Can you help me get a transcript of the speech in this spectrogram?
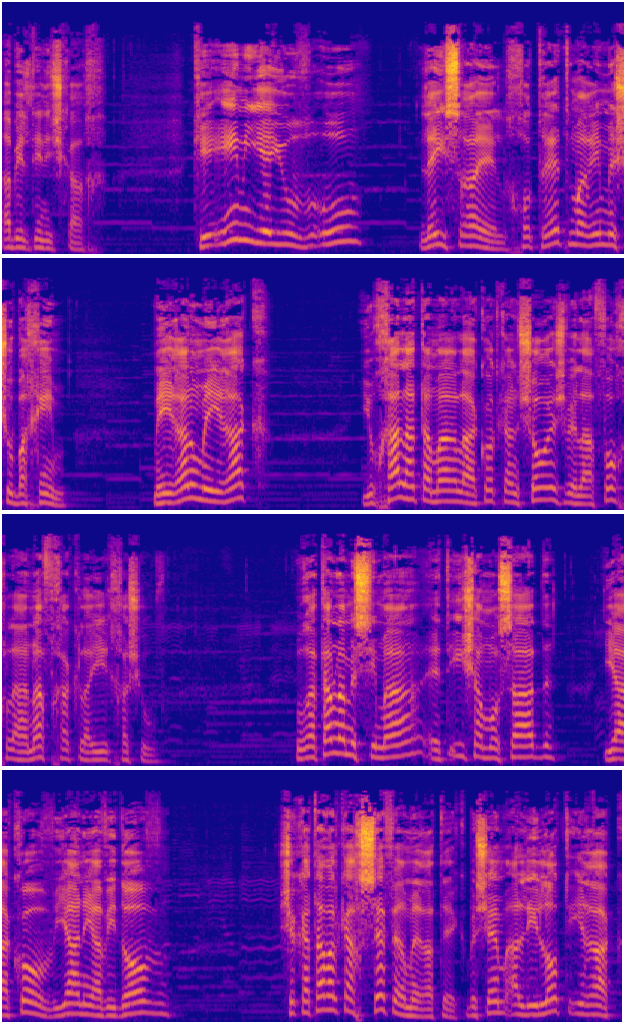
הבלתי נשכח כי אם ייובאו לישראל חותרי תמרים משובחים מאיראן ומעיראק, יוכל התמר להכות כאן שורש ולהפוך לענף חקלאי חשוב. הוא רתם למשימה את איש המוסד יעקב יאני אבידוב, שכתב על כך ספר מרתק בשם עלילות עיראק.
